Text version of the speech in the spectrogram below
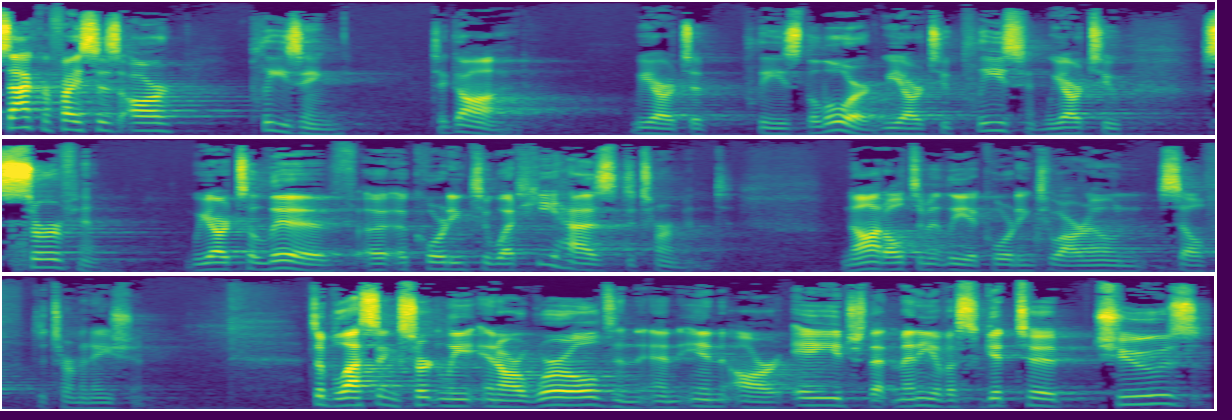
sacrifices are pleasing to God. We are to please the Lord. We are to please him. We are to serve him. We are to live uh, according to what he has determined, not ultimately according to our own self determination. It's a blessing, certainly, in our world and, and in our age that many of us get to choose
